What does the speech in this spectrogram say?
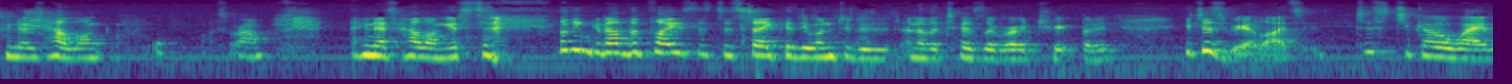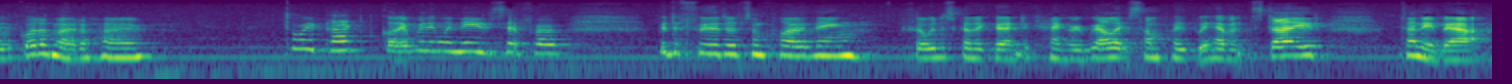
who knows how long, oh, I. Who knows how long yesterday looking at other places to stay because he wanted to do another Tesla road trip. But it, it just realised, just to go away, we've got a motorhome. Story packed, got everything we need except for a bit of food and some clothing. So we're just going to go into Kangaroo Valley. It's someplace we haven't stayed. It's only about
